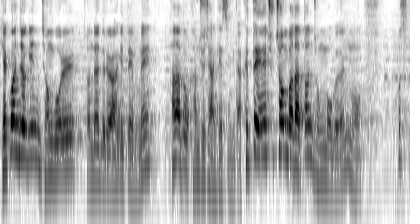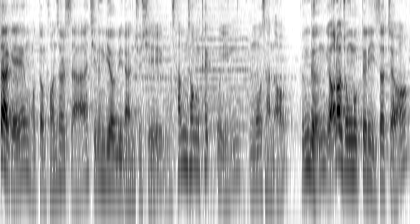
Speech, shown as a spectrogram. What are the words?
객관적인 정보를 전달드려야 하기 때문에 하나도 감추지 않겠습니다. 그때 추천받았던 종목은 뭐 코스닥의 어떤 건설사, 지능기업이란 주식, 뭐 삼성테크인, 금호산업 등등 여러 종목들이 있었죠.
